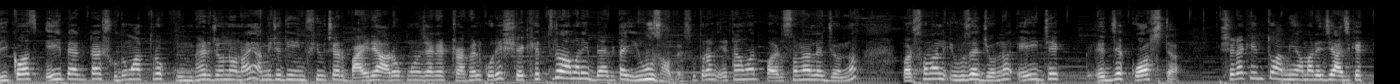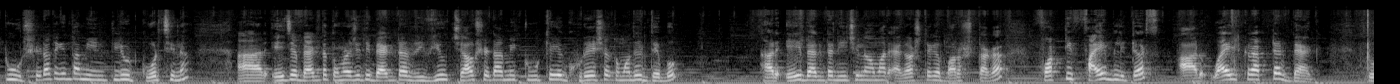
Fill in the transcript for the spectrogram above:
বিকজ এই ব্যাগটা শুধুমাত্র কুম্ভের জন্য নয়, আমি যদি ইন ফিউচার বাইরে আরও কোনো জায়গায় ট্রাভেল করি, সেক্ষেত্রেও আমার এই ব্যাগটা ইউজ হবে। সুতরাং এটা আমার পার্সোনালের জন্য পার্সোনাল ইউজের জন্য এই যে, এর যে কস্টটা সেটা কিন্তু আমি আমার এই যে আজকের ট্যুর সেটাতে কিন্তু আমি ইনক্লুড করছি না। আর এই যে ব্যাগটা, তোমরা যদি ব্যাগটার রিভিউ চাও, সেটা আমি ট্যুর থেকে ঘুরে এসে তোমাদের দেবো। আর এই ব্যাগটা নিয়েছিল আমার এগারোশো থেকে বারোশো টাকা ফর্টি ফাইভ লিটার্স আর ওয়াইল্ড ক্রাফটের ব্যাগ তো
